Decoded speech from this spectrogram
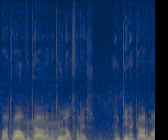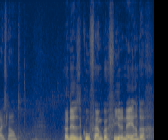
waar 12 hectare natuurland van is en 10 hectare maïsland. Nou, dit is de koe Femke 94.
